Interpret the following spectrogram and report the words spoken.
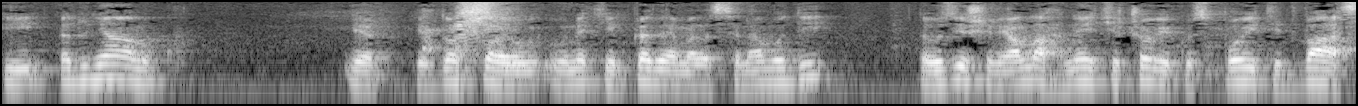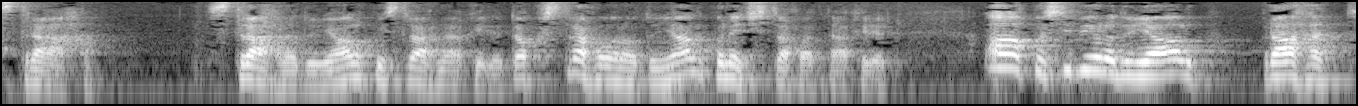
i na Dunjaluku. Jer je došlo je u, nekim predajama da se navodi da uzvišeni Allah neće čovjeku spojiti dva straha. Strah na Dunjaluku i strah na Ahiretu. Ako strahova na dunjalku, neće strahovati na Ahiretu. A ako si bio na Dunjaluku, rahat,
